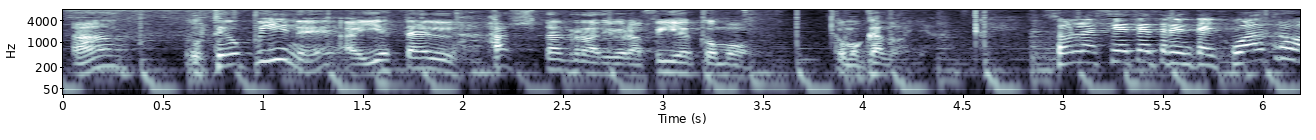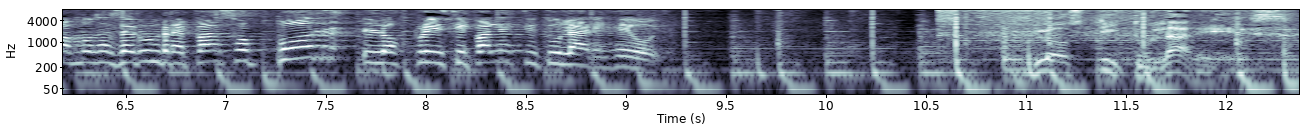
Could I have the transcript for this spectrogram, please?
¿Ah? Usted opine, ahí está el hashtag radiografía como, como cada mañana. Son las 7:34, vamos a hacer un repaso por los principales titulares de hoy. Los titulares.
